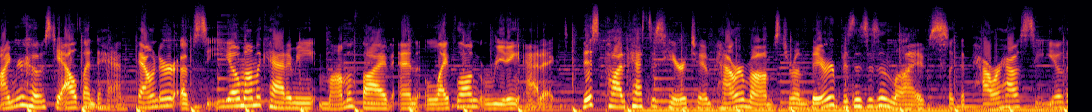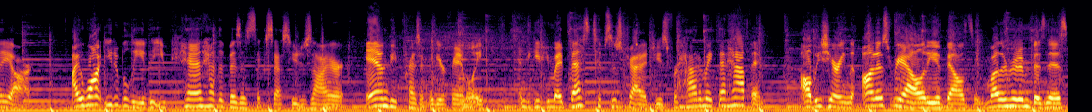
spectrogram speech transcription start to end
I'm your host, Yael Bendahan, founder of CEO Mom Academy, Mama 5, and lifelong reading addict. This podcast is here to empower moms to run their businesses and lives like the powerhouse CEO they are. I want you to believe that you can have the business success you desire and be present with your family, and to give you my best tips and strategies for how to make that happen. I'll be sharing the honest reality of balancing motherhood and business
